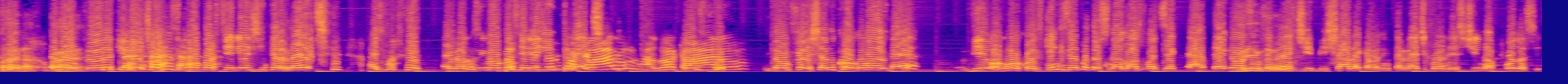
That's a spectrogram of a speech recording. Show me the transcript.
para, para. Pro ano que vem a gente vai conseguir uma parceria de internet. A gente vai conseguir uma parceria de internet. Claro, alô, claro. Estão fechando com algumas, né? Viu alguma coisa. Quem quiser patrocinar nós, pode ser até aquelas Vivo. internet bichada, aquela internet clandestina, foda-se.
